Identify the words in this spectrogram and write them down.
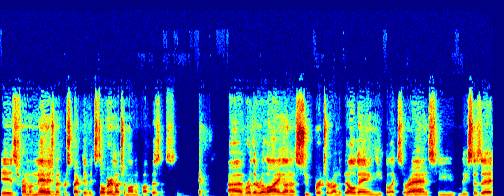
is from a management perspective, it's still very much a mom and pop business. Uh, where they're relying on a super to run the building, he collects the rents, he leases it.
